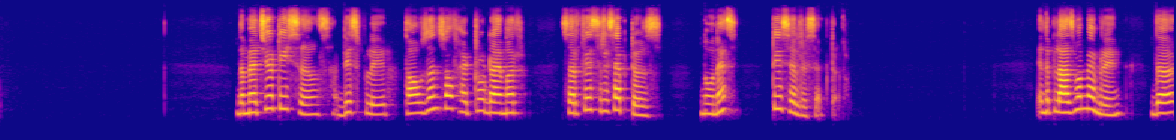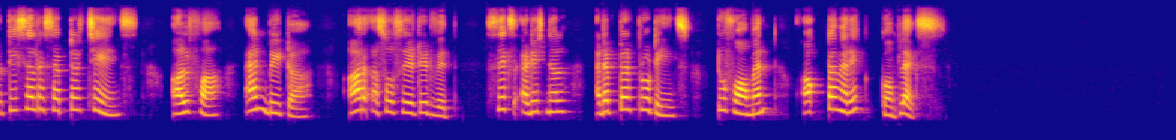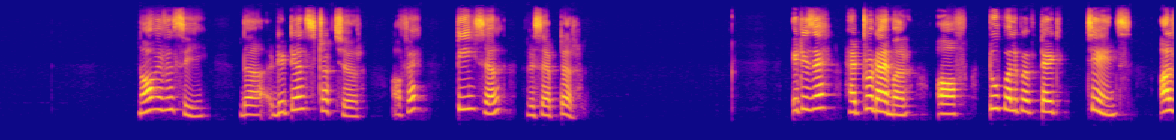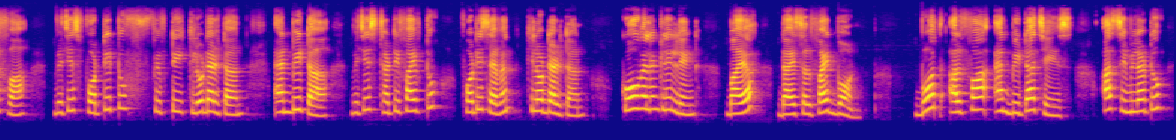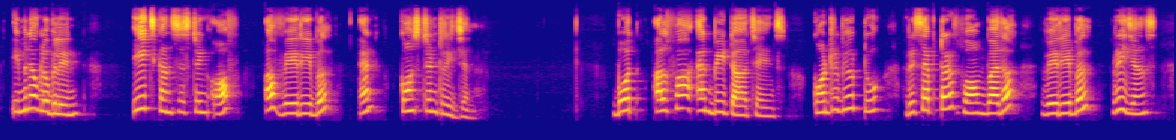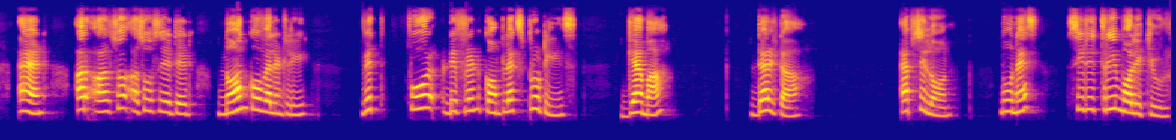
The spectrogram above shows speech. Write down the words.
The mature T cells display thousands of heterodimer surface receptors known as T cell receptor. In the plasma membrane, the T cell receptor chains alpha and beta are associated with six additional adapter proteins to form an octameric complex. Now we will see the detailed structure of a T cell receptor. It is a heterodimer of two polypeptide chains alpha which is 40 to 50 kilodalton and beta which is 35 to 47 kilodalton covalently linked by a disulfide bond. Both alpha and beta chains are similar to immunoglobulin each consisting of a variable and constant region. Both alpha and beta chains contribute to receptor formed by the variable regions and are also associated non-covalently with four different complex proteins gamma, delta, epsilon known as CD3 molecule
